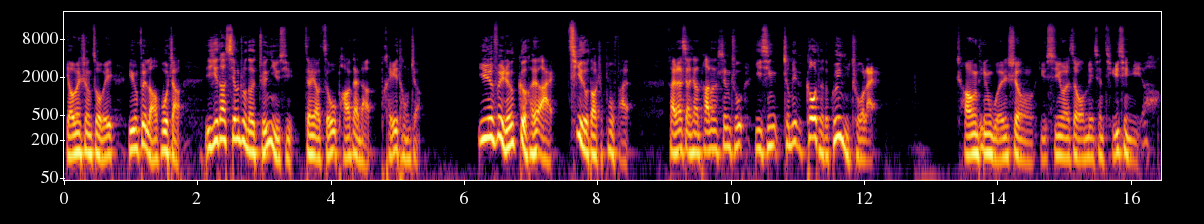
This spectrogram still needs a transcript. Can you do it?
姚文胜作为云飞老部长以及他相中的准女婿，自然要责无旁贷的陪同着。易云飞人个很矮，气度倒是不凡，很难想象他能生出一心这么一个高挑的闺女出来。常听文胜与心儿在我面前提起你啊。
